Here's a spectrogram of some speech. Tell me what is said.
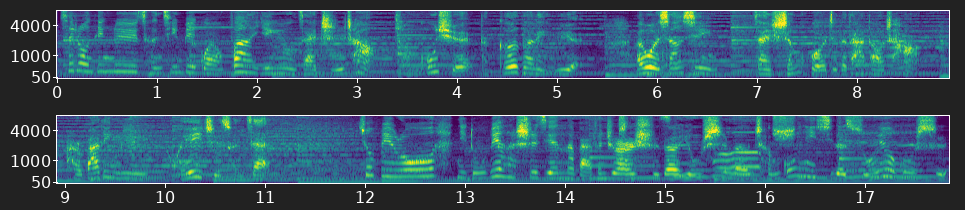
这种定律曾经被广泛应用在职场、成功学等各个领域，而我相信，在生活这个大道场，二八定律会一直存在。就比如你读遍了世间那百分之二十的勇士们成功逆袭的所有故事。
